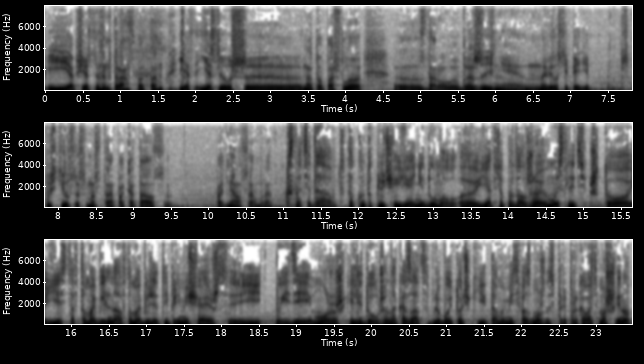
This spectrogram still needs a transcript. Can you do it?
и общественным транспортом. Если, если уж э, на то пошло, э, здоровый образ жизни на велосипеде спустился с моста, покатался, поднялся обратно. Кстати, да, вот в таком-то ключе я и не думал. Э, я все продолжаю мыслить, что есть автомобиль, на автомобиле ты перемещаешься и, по идее, можешь или должен оказаться в любой точке и там иметь возможность припарковать машину.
